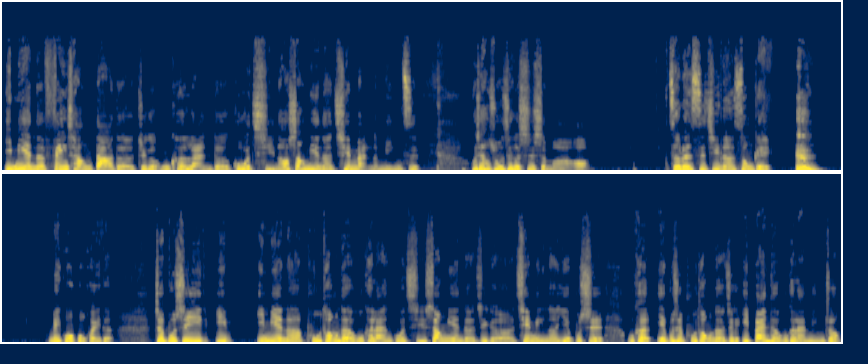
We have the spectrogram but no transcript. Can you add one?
一面呢非常大的这个乌克兰的国旗，然后上面呢签满了名字。我想说这个是什么啊？哦，泽伦斯基呢送给。美国国会的，这不是一一一面呢普通的乌克兰国旗，上面的这个签名呢，也不是乌克，也不是普通的这个一般的乌克兰民众，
